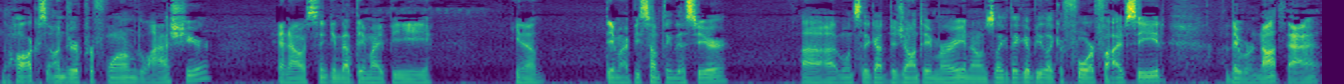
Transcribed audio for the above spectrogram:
the Hawks underperformed last year, and I was thinking that they might be, you know, they might be something this year. Uh, once they got Dejounte Murray, and I was like, they could be like a four or five seed. They were not that.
